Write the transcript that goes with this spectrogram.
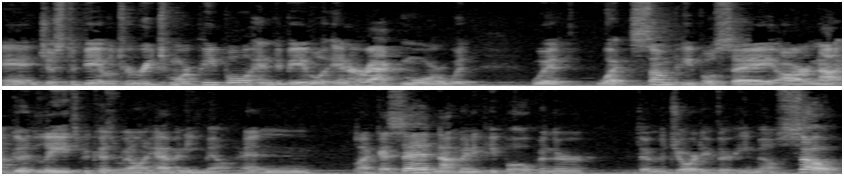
and just to be able to reach more people and to be able to interact more with with what some people say are not good leads because we only have an email and like I said, not many people open their the majority of their emails. So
